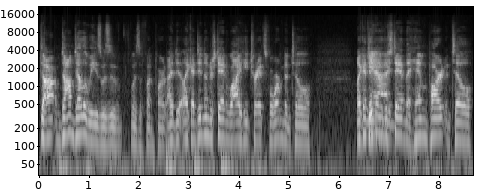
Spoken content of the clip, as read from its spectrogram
Dom, Dom DeLuise was a was a fun part. I did like I didn't understand why he transformed until like I didn't Yeah, I- understand the him part until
